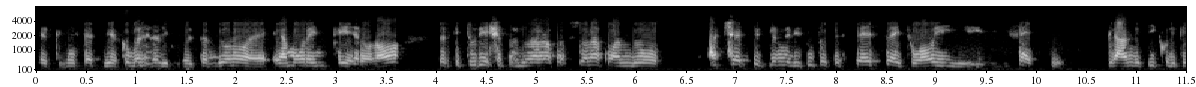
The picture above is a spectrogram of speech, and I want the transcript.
perché in effetti Jacopo Balena dico che il perdono è, è amore intero, no? Perché tu riesci a perdonare una persona quando accetti prima di tutto te stessa e i tuoi difetti, grandi o piccoli che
